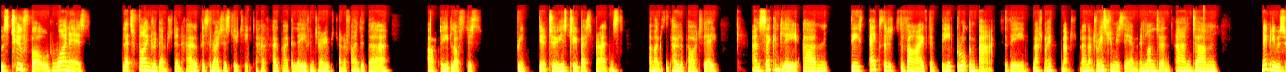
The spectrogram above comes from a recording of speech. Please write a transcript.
was twofold. One is let's find redemption and hope. It's the writer's duty to have hope, I believe. And Cherry was trying to find it there after he'd lost his three, you know, two his two best friends amongst the polar party. And secondly, um, these eggs that had survived, he'd brought them back to the National uh, Natural History Museum in London. And um, nobody was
